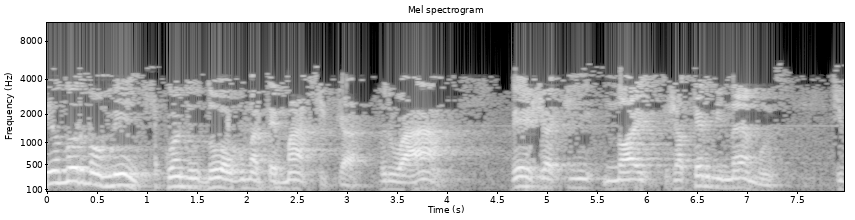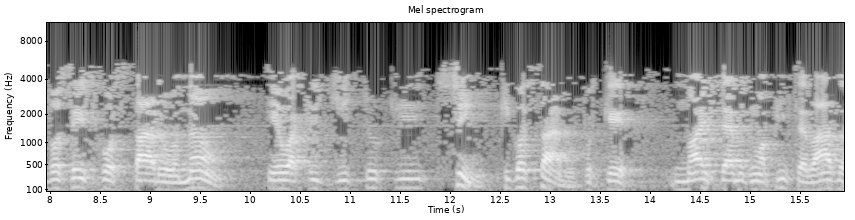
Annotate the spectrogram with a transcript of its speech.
Eu normalmente, quando dou alguma temática para o AA, veja que nós já terminamos. Se vocês gostaram ou não, eu acredito que sim, que gostaram, porque nós demos uma pincelada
